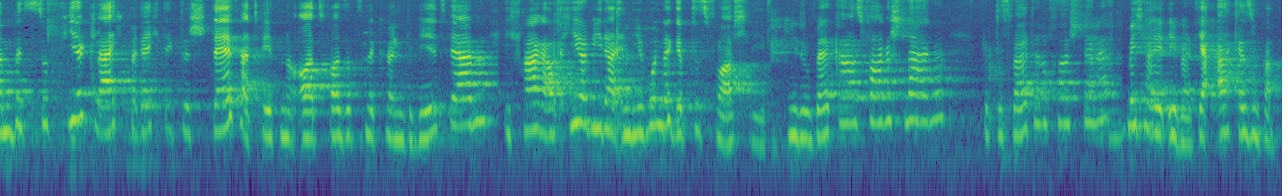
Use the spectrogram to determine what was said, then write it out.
Ähm, bis zu vier gleichberechtigte stellvertretende Ortsvorsitzende können gewählt werden. Ich frage auch hier wieder in die Runde, gibt es Vorschläge? Guido Becker ist vorgeschlagen. Gibt es weitere Vorschläge? Michael Ebert, ja, ach, ja super.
